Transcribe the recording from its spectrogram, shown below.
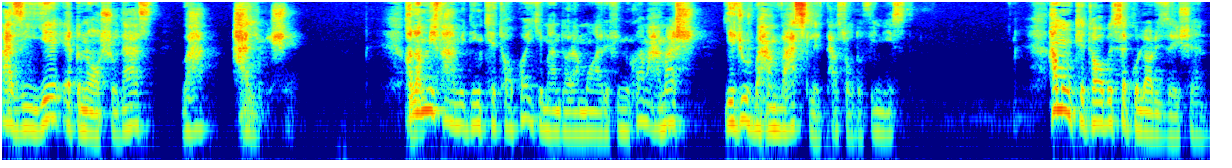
قضیه اقناع شده است و حل میشه. حالا می‌فهمید این کتاب هایی که من دارم معرفی می‌کنم همش یه جور به هم وصله تصادفی نیست. همون کتاب secularization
